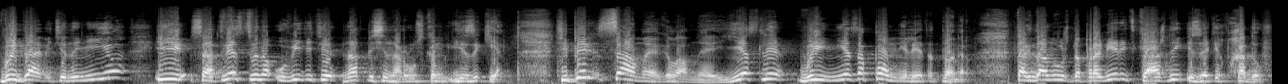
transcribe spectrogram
Вы давите на нее и, соответственно, увидите надписи на русском языке. Теперь самое главное, если вы не запомнили этот номер, тогда нужно проверить каждый из этих входов.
